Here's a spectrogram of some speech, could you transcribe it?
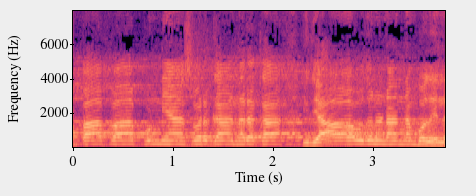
ಪಾಪ, ಪುಣ್ಯ, ಸ್ವರ್ಗ, ನರಕ, ಇದ್ಯಾವುದನ್ನು ನಾನು ನಂಬೋದಿಲ್ಲ.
